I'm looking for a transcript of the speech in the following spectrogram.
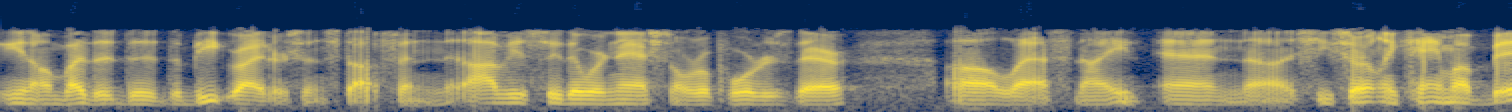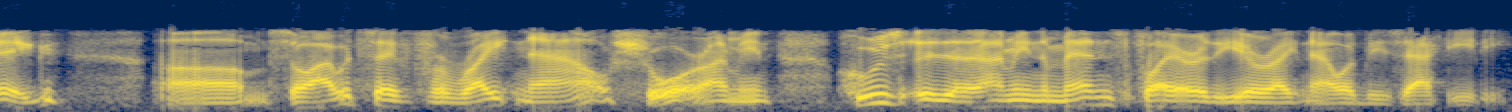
You know, by the, the the beat writers and stuff. And obviously, there were national reporters there uh, last night, and uh, she certainly came up big. Um, so I would say for right now, sure. I mean, who's? I mean, the men's player of the year right now would be Zach Edey,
